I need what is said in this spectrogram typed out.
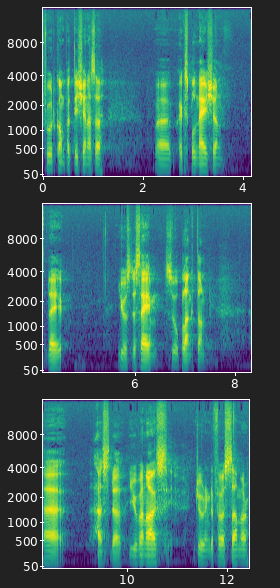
food competition as a uh, explanation. They use the same zooplankton uh, as the juveniles during the first summer.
